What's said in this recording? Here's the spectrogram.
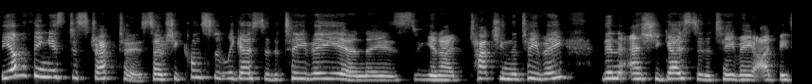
The other thing is distract her. So if she constantly goes to the TV and is, you know, touching the TV, then as she goes to the TV, I'd be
